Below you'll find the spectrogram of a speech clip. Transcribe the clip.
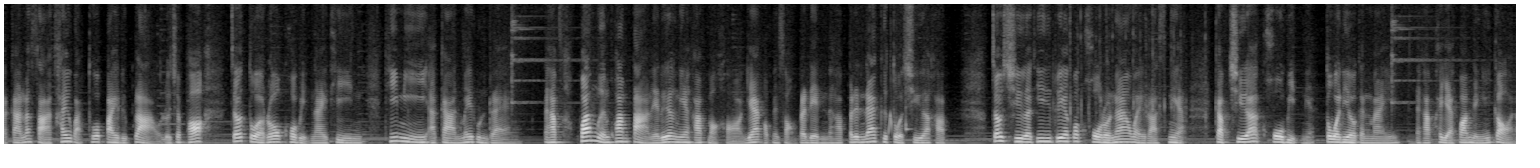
จากการรักษาไข้หวัดทั่วไปหรือเปล่า โดยเฉพาะเจ้าตัวโรคโควิด -19 ที่มีอาการไม่รุนแรงนะครับความเหมือนความต่างในเรื่องนี้ครับหมอขอแยกออกเป็น 2 ประเด็นนะครับ ประเด็นแรกคือตัวเชื้อครับ เจ้าเชื้อที่เรียกว่าโคโรนาไวรัสเนี่ยกับเชื้อโควิดเนี่ยตัวเดียวกันไหมนะครับขยายความอย่างนี้ก่อน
